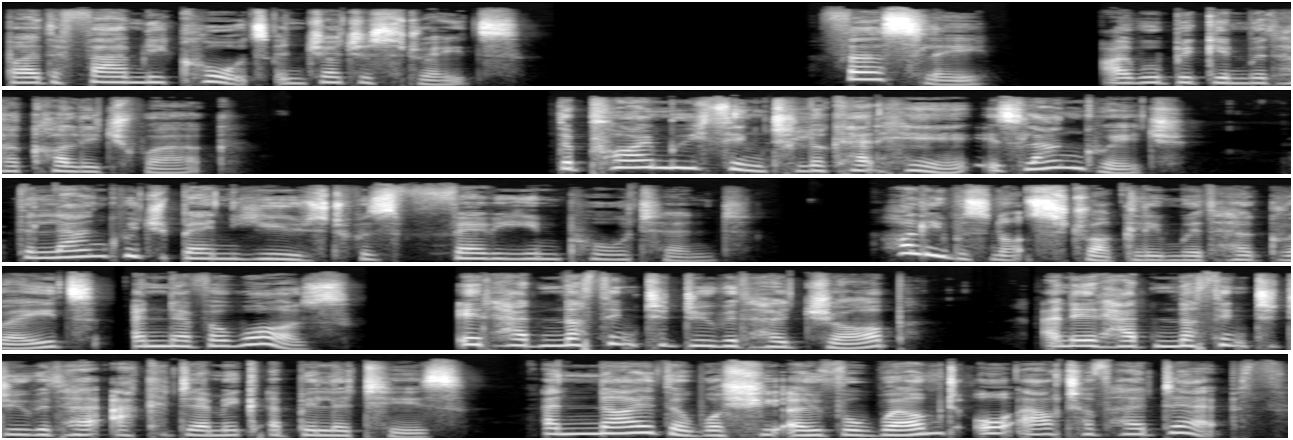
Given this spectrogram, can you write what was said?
by the family courts and magistrates. Firstly, I will begin with her college work. The primary thing to look at here is language. The language Ben used was very important. Holly was not struggling with her grades and never was. It had nothing to do with her job, and it had nothing to do with her academic abilities, and neither was she overwhelmed or out of her depth.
